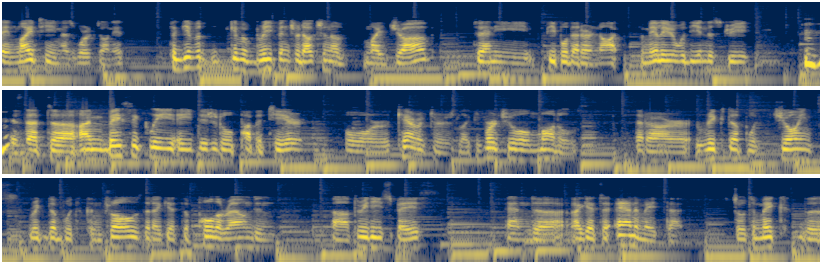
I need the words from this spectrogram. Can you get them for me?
in my team, has worked on it. To give a give a brief introduction of my job to any people that are not familiar with the industry, Mhm. is that uh, I'm basically a digital puppeteer for characters like virtual models that are rigged up with joints, rigged up with controls that I get to pull around in uh, 3D space, and uh, I get to animate that. So to make the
